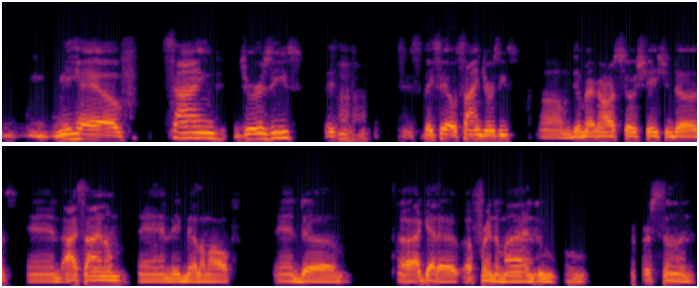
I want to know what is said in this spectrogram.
we have signed jerseys. They, Mhm. they sell signed jerseys. Um, the American Heart Association does, and I sign them, and they mail them off. And um, uh, I got a, a friend of mine who, who her son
